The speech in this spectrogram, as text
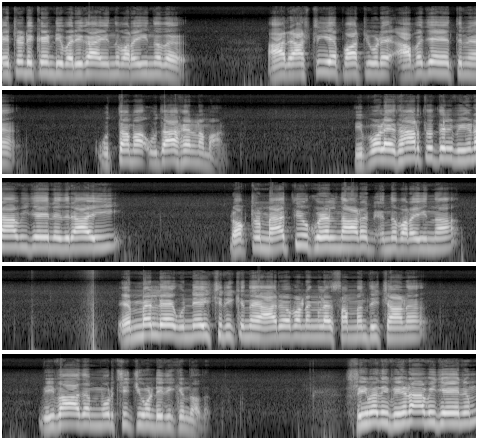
ഏറ്റെടുക്കേണ്ടി വരിക എന്ന് പറയുന്നത് ആ രാഷ്ട്രീയ പാർട്ടിയുടെ അപജയത്തിന് ഉത്തമ ഉദാഹരണമാണ്. ഇപ്പോൾ യഥാർത്ഥത്തിൽ വീണാ വിജയനെതിരായി ഡോക്ടർ മാത്യു കുഴൽനാടൻ എന്ന് പറയുന്ന എം എൽ എ ഉന്നയിച്ചിരിക്കുന്ന ആരോപണങ്ങളെ സംബന്ധിച്ചാണ് വിവാദം മൂർച്ഛിച്ചുകൊണ്ടിരിക്കുന്നത്. ശ്രീമതി വീണ വിജയനും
